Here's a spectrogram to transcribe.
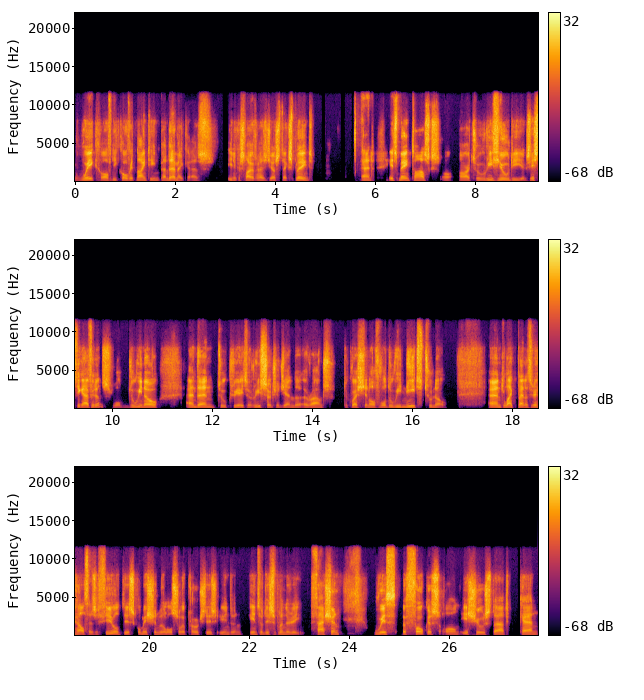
wake of the COVID-19 pandemic, as Ineke Sluiter has just explained. And its main tasks are to review the existing evidence, what do we know, and then to create a research agenda around the question of what do we need to know. And like planetary health as a field, this commission will also approach this in an interdisciplinary fashion with a focus on issues that can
